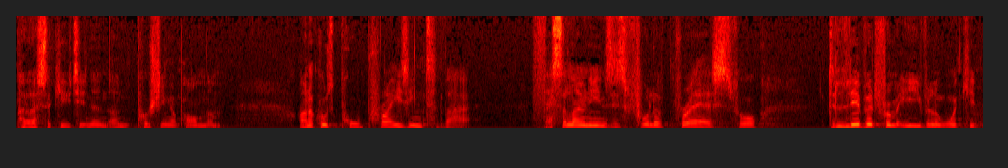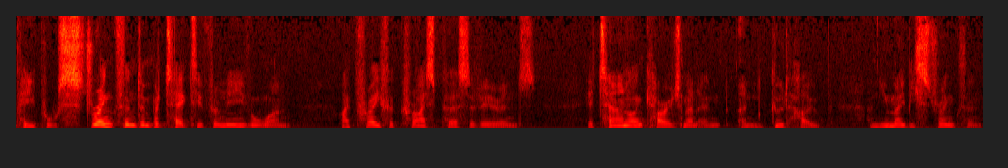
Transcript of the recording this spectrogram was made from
persecuting and, and pushing upon them. And of course, Paul prays into that. Thessalonians is full of prayers for delivered from evil and wicked people, strengthened and protected from the evil one. I pray for Christ's perseverance, eternal encouragement, and, and good hope, and you may be strengthened.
